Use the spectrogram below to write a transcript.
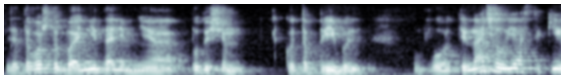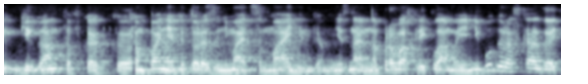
для того, чтобы они дали мне в будущем какую-то прибыль. Вот. И начал я с таких гигантов, как э, компания, которая занимается майнингом. Не знаю, на правах рекламы я не буду рассказывать,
